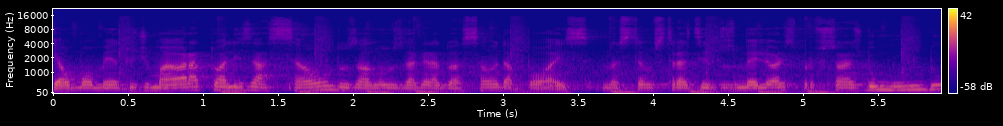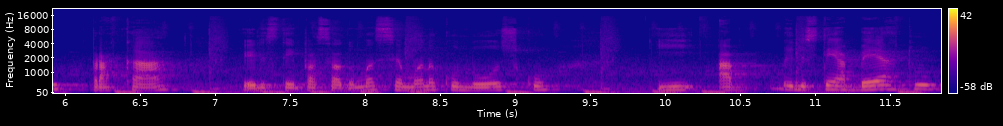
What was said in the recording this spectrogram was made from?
que é o momento de maior atualização dos alunos da graduação e da pós. Nós temos trazido os melhores profissionais do mundo para cá. Eles têm passado uma semana conosco e a, eles têm aberto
